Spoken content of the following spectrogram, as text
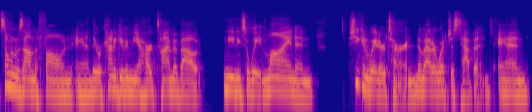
Someone was on the phone and they were kind of giving me a hard time about needing to wait in line and she can wait her turn no matter what just happened. And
